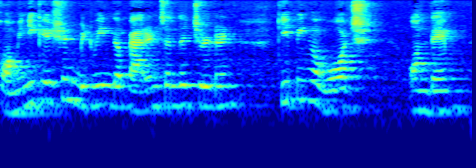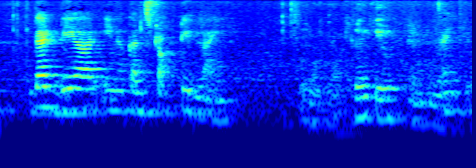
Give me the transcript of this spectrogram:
communication between the parents and the children keeping a watch on them that they are in a constructive line Thank you. thank you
